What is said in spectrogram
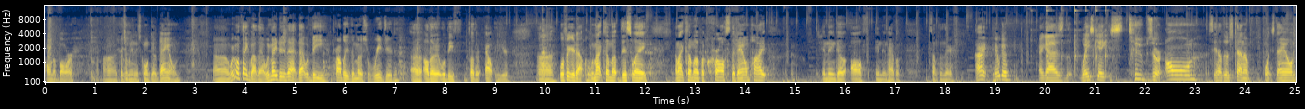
on a bar. Because, uh, I mean, it's going to go down. Uh, we're going to think about that. We may do that. That would be probably the most rigid, uh, although it would be further out here. Uh, we'll figure it out. We might come up this way. I might come up across the downpipe and then go off and then have a something there. All right, here we go. All right, guys, the wastegate tubes are on. Let's see how those kind of points down,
